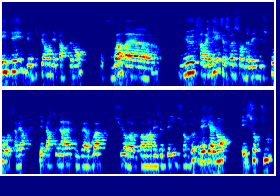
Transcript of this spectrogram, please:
aider les différents départements pour pouvoir bah, mieux travailler, que ce soit sur le domaine du secours, au travers des partenariats qu'on peut avoir sur, euh, pour avoir des EPI ou sur le jeu, mais également et surtout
